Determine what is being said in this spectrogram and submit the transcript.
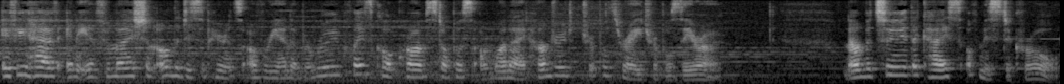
If you have any information on the disappearance of Rhianna Barreau, please call Crime Stoppers on 1800 333 000. Number two, the case of Mr. Cruel.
